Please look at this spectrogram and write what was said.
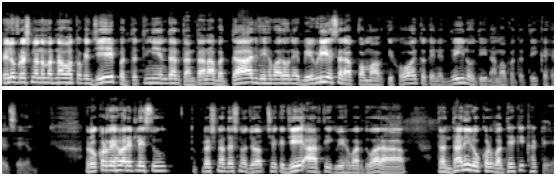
પેલો પ્રશ્ન નંબર નવ હતો કે જે પદ્ધતિની અંદર ધંધાના બધા જ વ્યવહારોને બેવડી અસર આપવામાં આવતી હોય તો તેને દ્વિનોધી નામા પદ્ધતિ કહે છે. રોકડ વ્યવહાર એટલે શું? તો પ્રશ્ન દસનો જવાબ છે કે જે આર્થિક વ્યવહાર દ્વારા ધંધાની રોકડ વધે કે ઘટે?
